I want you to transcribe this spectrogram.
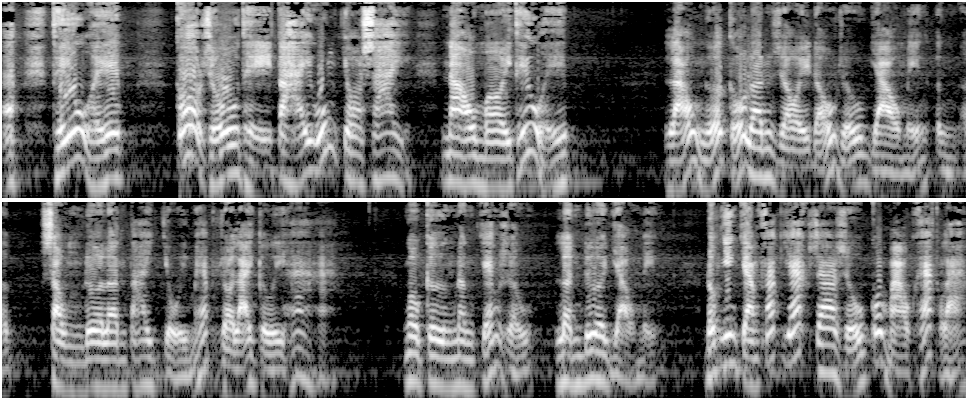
thiếu hiệp, có rượu thì ta hãy uống cho sai. Nào mời thiếu hiệp. Lão ngửa cổ lên rồi đổ rượu vào miệng ừng ực. Xong đưa lên tay chùi mép rồi lại cười ha ha. Ngô Cường nâng chén rượu lên đưa vào miệng. Đột nhiên chàng phát giác ra rượu có màu khác lạ.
